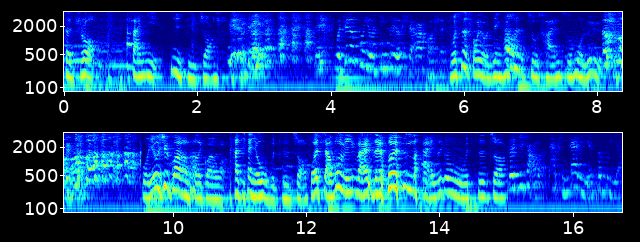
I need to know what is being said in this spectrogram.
The Drop，翻译一滴装，对，我这个风油精都有十二毫升。不是风油精，它是祖传祖母绿。我又去逛了他的官网，他竟然有五支装，我想不明白谁会买这个五支装。格局小了，它瓶盖的颜色不一样。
